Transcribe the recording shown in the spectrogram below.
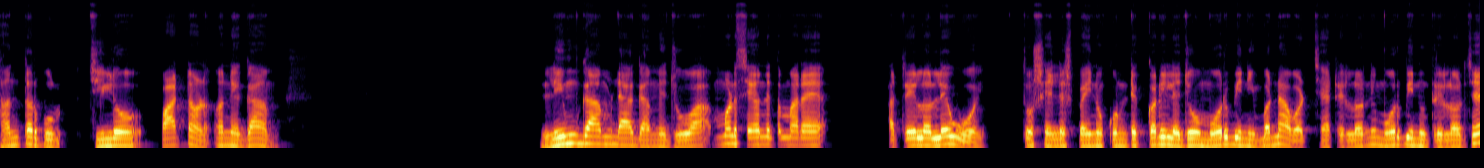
સાંતરપુર, જિલ્લો પાટણ અને ગામ લીમગામડા ગામે જોવા મળશે અને તમારે આ ટ્રેલર લેવું હોય તો શૈલેષભાઈનો કોન્ટેક કરી લેજો. મોરબીની બનાવટ છે આ ટ્રેલરની. મોરબીનું ટ્રેલર છે.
